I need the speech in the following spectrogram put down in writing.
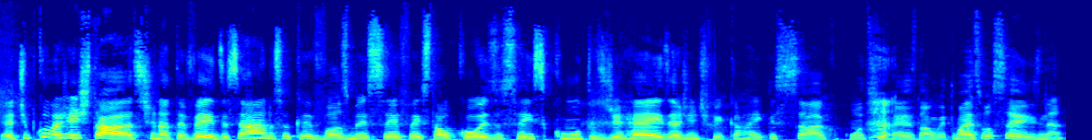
É tipo quando a gente tá assistindo a TV e diz assim, ah, não sei o que, Voz Mercê fez tal coisa, seis contos de réis, e a gente fica, ai que saco, contos de réis, não aguento mais vocês, né?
